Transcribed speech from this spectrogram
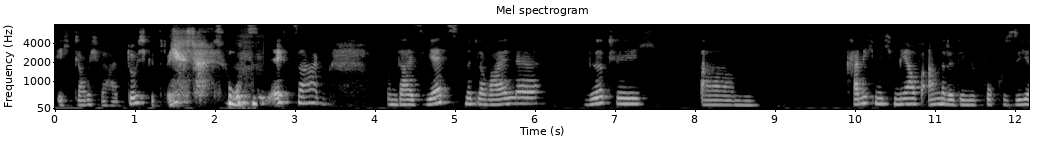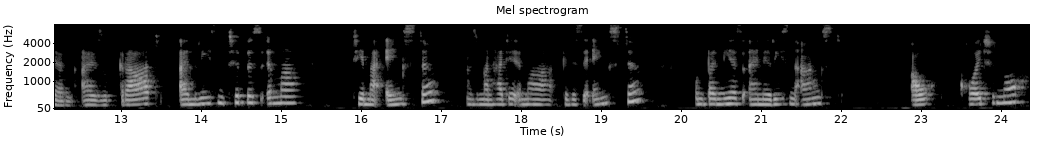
ich glaube, ich wäre halt durchgedreht. Also muss ich echt sagen. Und da ist jetzt mittlerweile wirklich, ähm, kann ich mich mehr auf andere Dinge fokussieren. Also gerade ein Riesentipp ist immer Thema Ängste. Also man hat ja immer gewisse Ängste. Und bei mir ist eine Riesenangst auch heute noch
